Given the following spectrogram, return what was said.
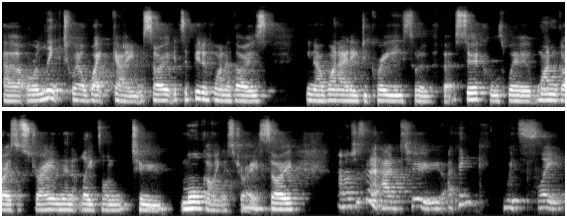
uh, or are linked to our weight gain. So it's a bit of one of those, you know, 180 degree sort of uh, circles where one goes astray and then it leads on to more going astray. So, And I was just going to add too, I think with sleep,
